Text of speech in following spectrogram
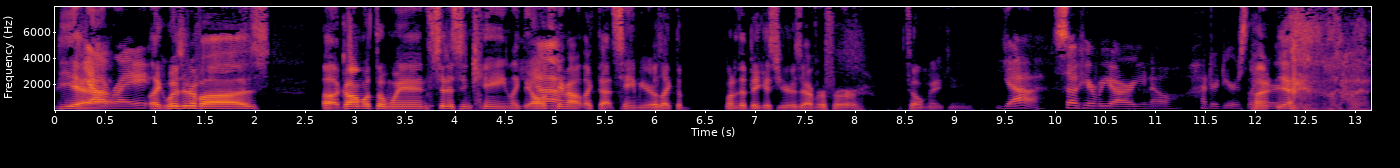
yeah, Yeah, right. Like Wizard of Oz, uh, Gone with the Wind, Citizen Kane. Like they all came out like that same year. It was like the one of the biggest years ever for filmmaking. Yeah. So here we are, you know, hundred years Hun- later. yeah. God.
